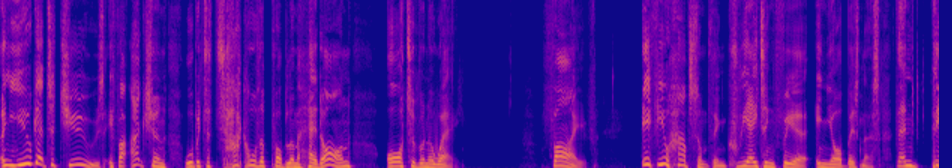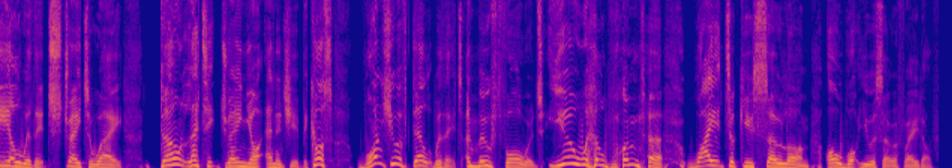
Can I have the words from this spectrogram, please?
And you get to choose if that action will be to tackle the problem head on or to run away. Five, if you have something creating fear in your business, then deal with it straight away. Don't let it drain your energy because once you have dealt with it and moved forwards, you will wonder why it took you so long or what you were so afraid of.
